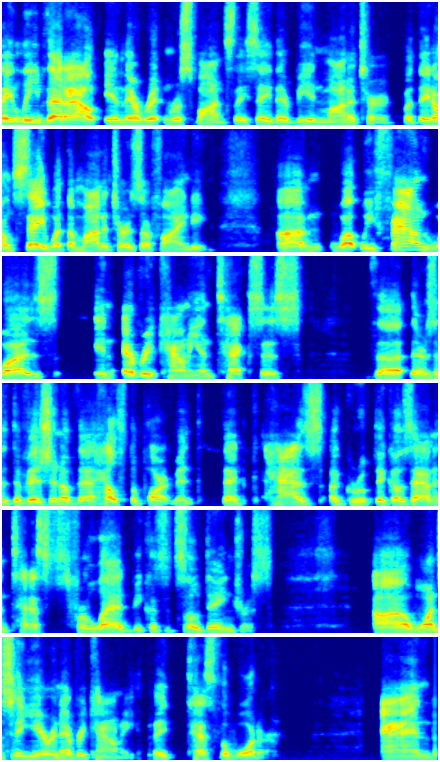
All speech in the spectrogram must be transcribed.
They leave that out in their written response. They say they're being monitored, but they don't say what the monitors are finding. Um, what we found was in every county in Texas, the, there's a division of the health department that has a group that goes out and tests for lead because it's so dangerous. Uh, once a year in every county, they test the water. And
